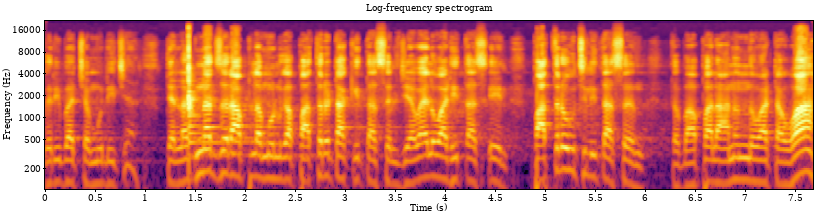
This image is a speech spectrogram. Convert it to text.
गरिबाच्या मुलीच्या त्या लग्नात जर आपला मुलगा पात्र टाकीत असेल जेवायला वाढीत असेल पात्र उचलीत असेल तर बापाला आनंद वाटा वा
